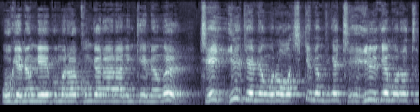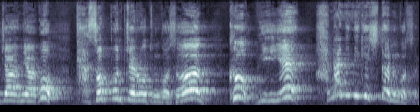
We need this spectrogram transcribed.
오계명 네 부모를 공경하라는 계명을 제1계명으로 10계명 중에 제1계명으로 두지 않냐고 다섯 번째로 둔 것은 그 위에 하나님이 계시다는 것을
